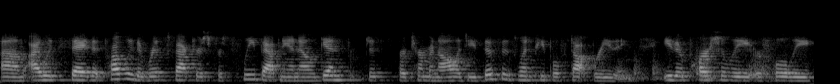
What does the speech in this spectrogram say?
Um, I would say that probably the risk factors for sleep apnea, now again, just for terminology, this is when people stop breathing, either partially or fully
